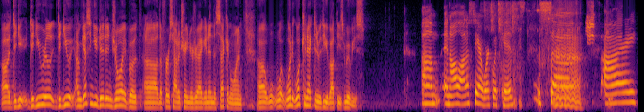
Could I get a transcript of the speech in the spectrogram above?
Uh, did you? Did you really? Did you? I'm guessing you did enjoy both uh, the first How to Train Your Dragon and the second one. Uh, what, what what connected with you about these movies? Um, in all honesty, I work with kids, so I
